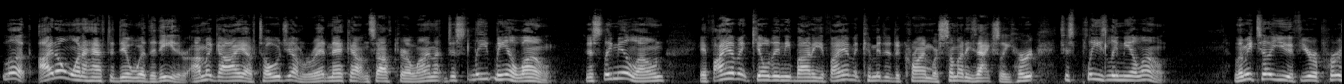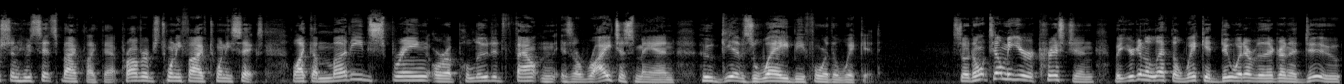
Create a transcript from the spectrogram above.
look, I don't want to have to deal with it either. I'm a guy. I've told you, I'm a redneck out in South Carolina. Just leave me alone. Just leave me alone." If I haven't killed anybody, if I haven't committed a crime where somebody's actually hurt, just please leave me alone. Let me tell you, if you're a person who sits back like that, Proverbs 25, 26, like a muddied spring or a polluted fountain is a righteous man who gives way before the wicked. So don't tell me you're a Christian, but you're going to let the wicked do whatever they're going to do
